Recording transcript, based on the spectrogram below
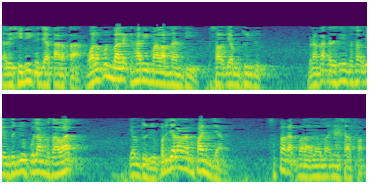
Dari sini ke Jakarta, walaupun balik hari malam nanti, pesawat jam 7. Berangkat dari sini pesawat jam 7, pulang pesawat jam 7. Perjalanan panjang. Sepakat para ulama ini safar.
